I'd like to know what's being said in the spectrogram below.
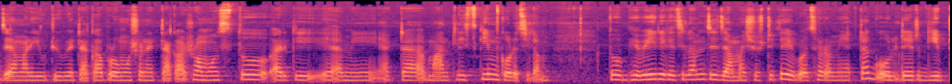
যে আমার ইউটিউবে টাকা প্রমোশনের টাকা সমস্ত আর কি আমি একটা মান্থলি স্কিম করেছিলাম। তো ভেবেই রেখেছিলাম যে জামাই ষষ্ঠীতে এবছর আমি একটা গোল্ডের গিফট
